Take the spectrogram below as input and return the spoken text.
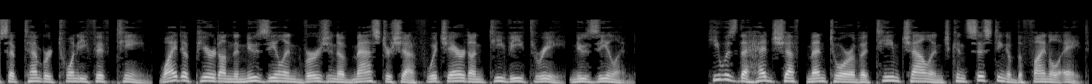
September 2015, White appeared on the New Zealand version of MasterChef which aired on TV3 New Zealand. He was the head chef, mentor of a team challenge consisting of the final eight.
